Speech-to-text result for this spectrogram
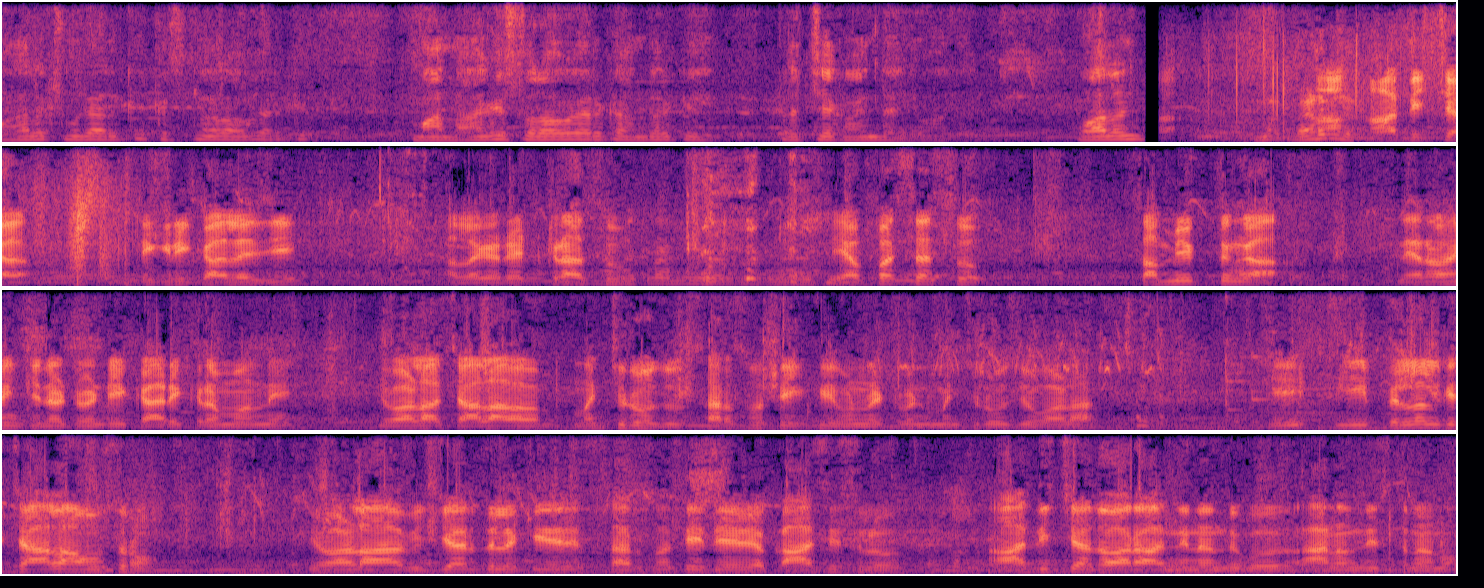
మహాలక్ష్మి గారికి కృష్ణారావు గారికి మా నాగేశ్వరరావు గారికి అందరికీ ప్రత్యేకమైన ధన్యవాదాలు. వాలంటీ ఆదిత్య డిగ్రీ కాలేజీ అలాగే రెడ్ క్రాస్ ఎఫ్ఎస్ఎస్ సంయుక్తంగా నిర్వహించినటువంటి ఈ కార్యక్రమాన్ని. ఇవాళ చాలా మంచి రోజు సరస్వతికి ఉన్నటువంటి మంచి రోజు ఇవాళ. ఈ ఈ పిల్లలకి చాలా అవసరం. ఇవాళ విద్యార్థులకి సరస్వతీదేవి యొక్క ఆశీస్సులు ఆదిత్య ద్వారా అందినందుకు ఆనందిస్తున్నాను.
